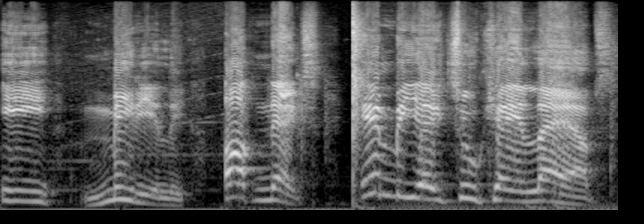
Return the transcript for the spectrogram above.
immediately. Up next, NBA 2K Labs.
